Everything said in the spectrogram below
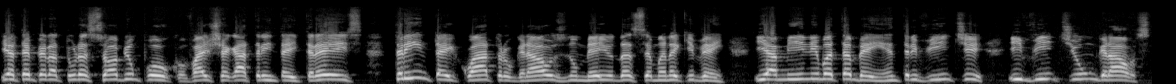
e a temperatura sobe um pouco, vai chegar a 33, 34 graus no meio da semana que vem. E a mínima também, entre 20 e 21 graus,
